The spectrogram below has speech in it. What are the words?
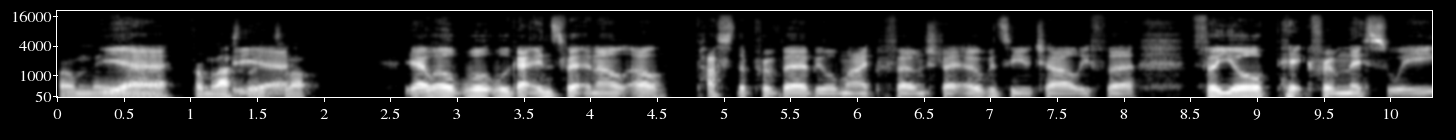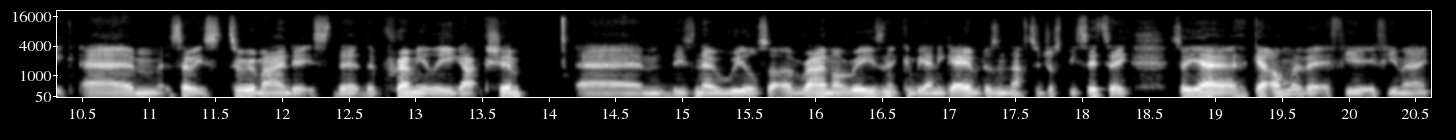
from the yeah uh, from last week's yeah. lot. Yeah, well, we'll we'll get into it, and I'll I'll pass the proverbial microphone straight over to you, Charlie, for for your pick from this week. Um, so it's to remind it, it's the the Premier League action. Um, there's no real sort of rhyme or reason. It can be any game. It doesn't have to just be City. So yeah, get on with it if you if you may.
